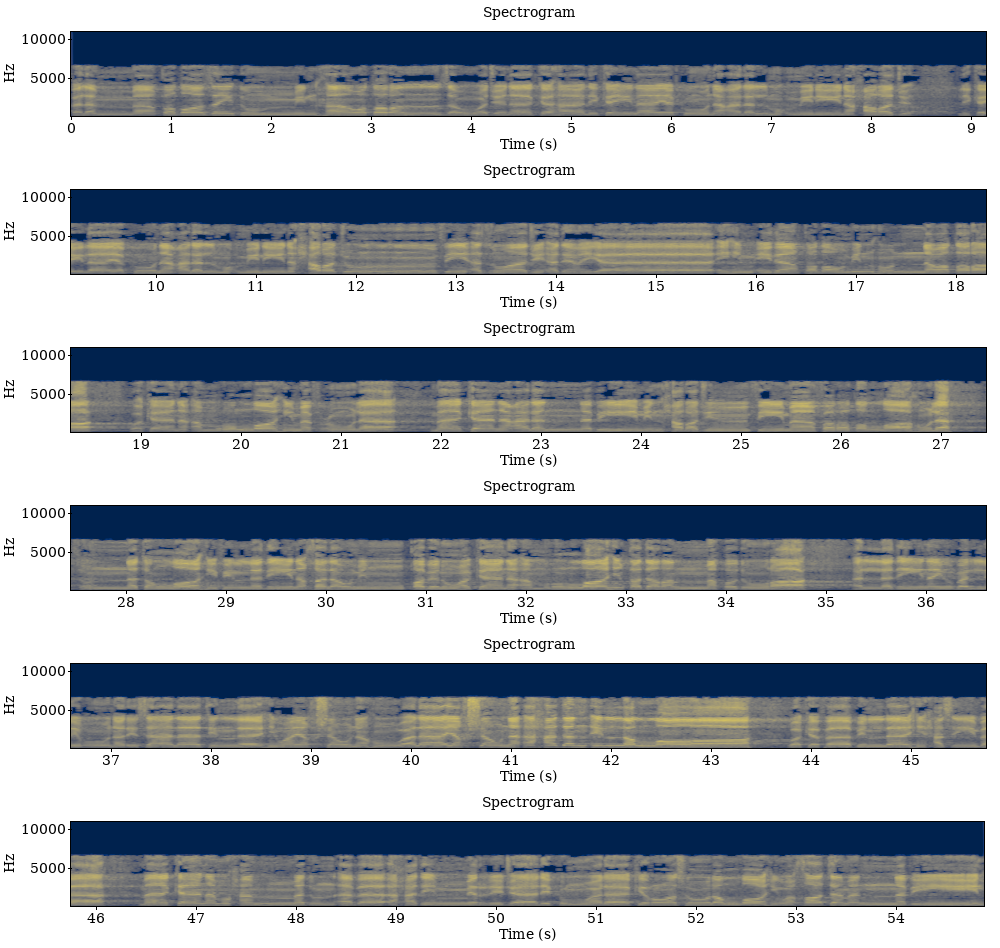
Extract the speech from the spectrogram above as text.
فلما قضى زيد منها وطرا زوجناكها لكي لا يكون على المؤمنين حرج لكي لا يكون على المؤمنين حرج في أزواج أدعيائهم إذا قضوا منهن وطرا وكان أمر الله مفعولا. ما كان على النبي من حرج فيما فرض الله له. سنة الله في الذين خلوا من قبل وكان أمر الله قدرا مقدورا الذين يبلغون رسالات الله ويخشونه ولا يخشون أحدا إلا الله وكفى بالله حسيبا ما كان محمد أبا أحد من رجالكم ولكن رسول الله وخاتم النبيين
